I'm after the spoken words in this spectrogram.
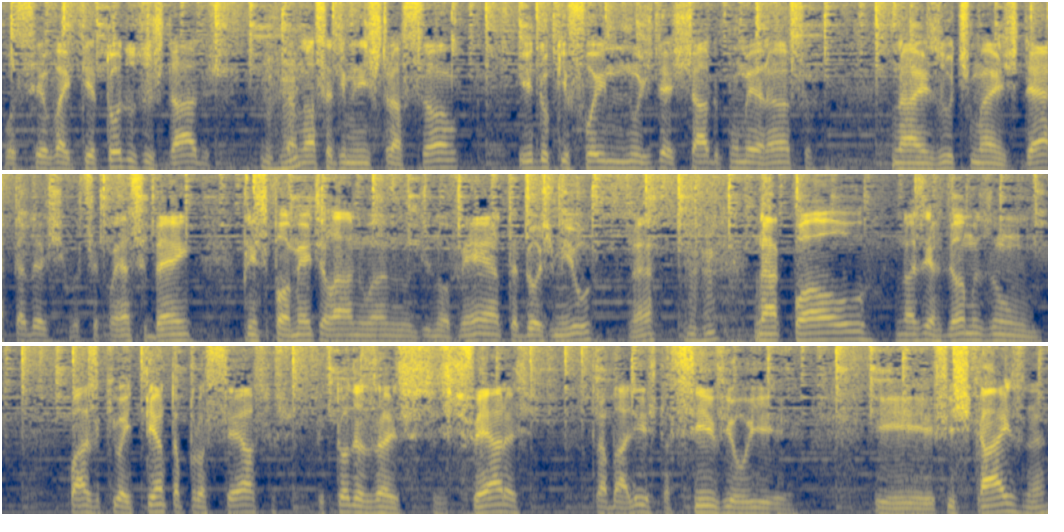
você vai ter todos os dados uhum. da nossa administração e do que foi nos deixado como herança nas últimas décadas, você conhece bem, principalmente lá no ano de 90, 2000, né? Uhum. Na qual nós herdamos um quase que 80 processos de todas as esferas, trabalhista, civil e, e fiscais, né?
